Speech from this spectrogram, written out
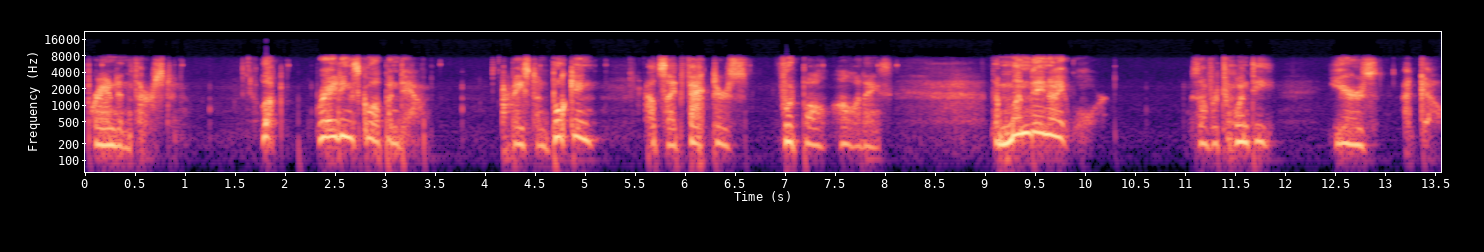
Brandon Thurston. Look, ratings go up and down based on booking, outside factors, football, holidays. The Monday Night War was over 20 years ago.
